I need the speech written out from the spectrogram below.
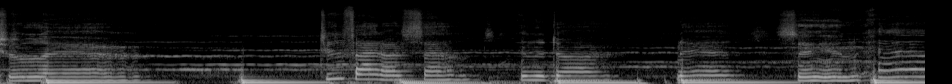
natural air to fight ourselves in the darkness, singing help.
